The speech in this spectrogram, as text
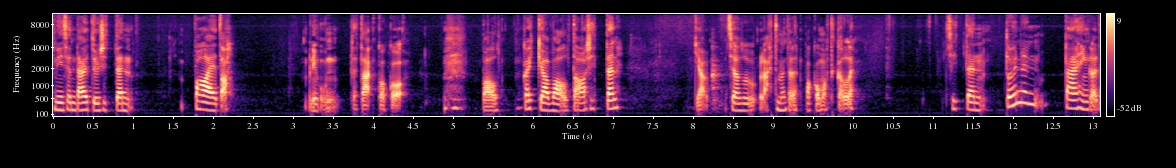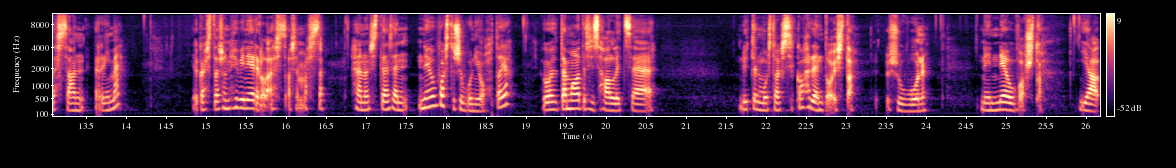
Niin sen täytyy sitten paeta niin kuin tätä koko val- kaikkia valtaa sitten. Ja se on lähtemään tälle pakomatkalle. Sitten toinen päähenkilö tässä on Rime, joka sitten on hyvin erilaisessa asemassa. Hän on sitten sen neuvostosuvun johtaja, joka tätä maata siis hallitsee, nyt en muista, 12 suvun niin neuvosto. Ja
